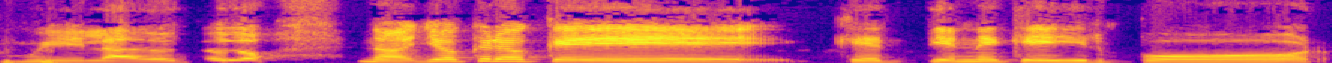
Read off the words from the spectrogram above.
muy, hilado todo. No, yo creo que, tiene que ir por,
